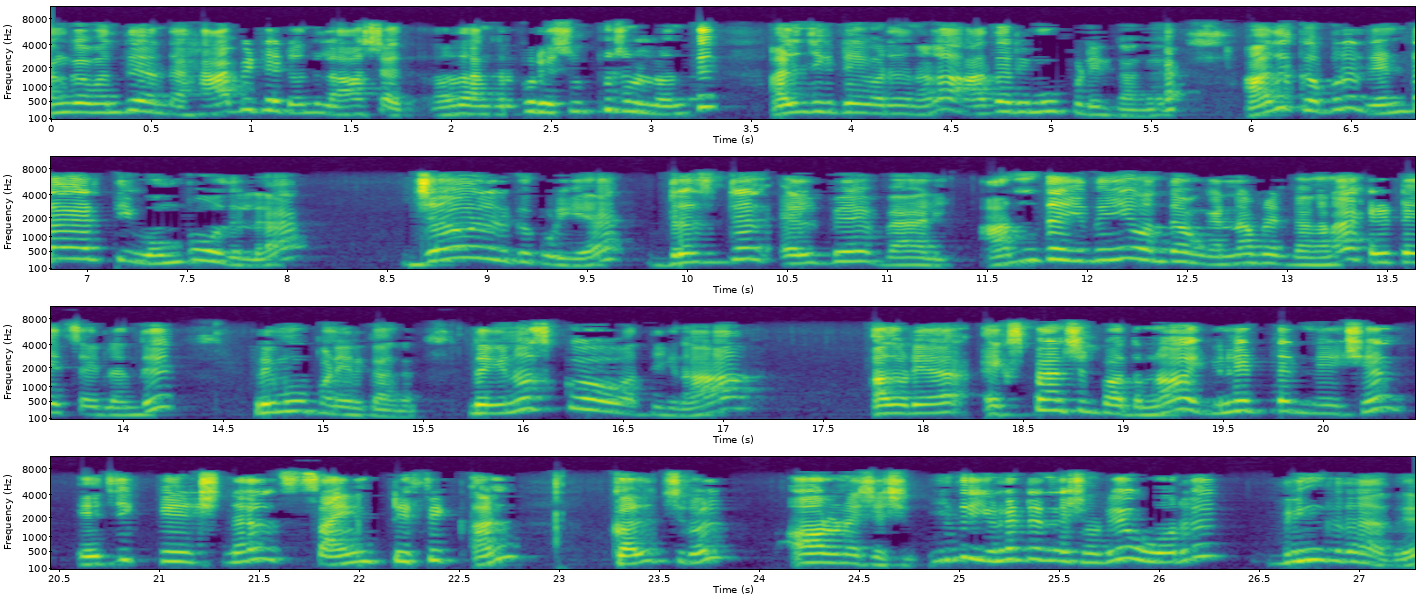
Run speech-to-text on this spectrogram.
அங்க வந்து அந்த ஹாபிடேட் வந்து லாஸ்ட் ஆகுது. அதாவது அங்க இருக்கக்கூடிய சுற்றுச்சூழல் வந்து அழிஞ்சுக்கிட்டே வருதுனால அதை ரிமூவ் பண்ணிருக்காங்க அதுக்கப்புறம் ரெண்டாயிரத்தி ஒன்பதுல ஜெர்மனில் இருக்கக்கூடிய டிரெஸ்டன் எல்பே வேலி அந்த இதையும் வந்து அவங்க என்ன பண்ணிருக்காங்கன்னா ஹெரிடேஜ் சைட்ல இருந்து ரிமூவ் பண்ணியிருக்காங்க. இந்த யுனெஸ்கோ பார்த்தீங்கன்னா அதோடைய எக்ஸ்பேன்ஷன் பார்த்தோம்னா united nation educational scientific and cultural organisation இது யுனைடெட் நேஷனுடைய ஒரு விங் தான் அது.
